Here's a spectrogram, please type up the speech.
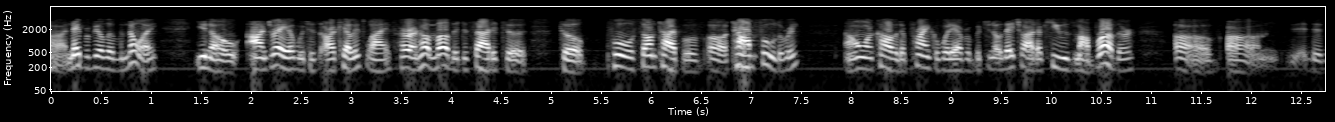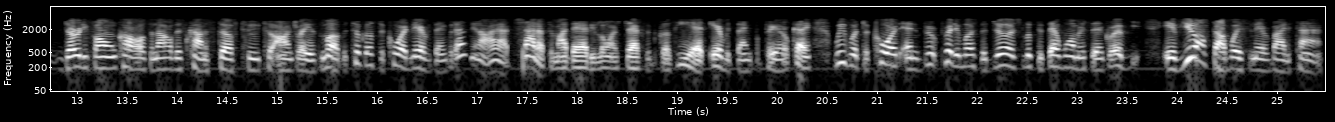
uh, Naperville, Illinois, you know, Andrea, which is R. Kelly's wife, her and her mother decided to to pull some type of uh, tomfoolery. I don't want to call it a prank or whatever, but you know, they tried to accuse my brother of um dirty phone calls and all this kind of stuff to to Andrea's mother. Took us to court and everything. But that's you know I had shout out to my daddy Lawrence Jackson because he had everything prepared. Okay, we went to court and pretty much the judge looked at that woman and said, "Girl, if you, if you don't stop wasting everybody's time,"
